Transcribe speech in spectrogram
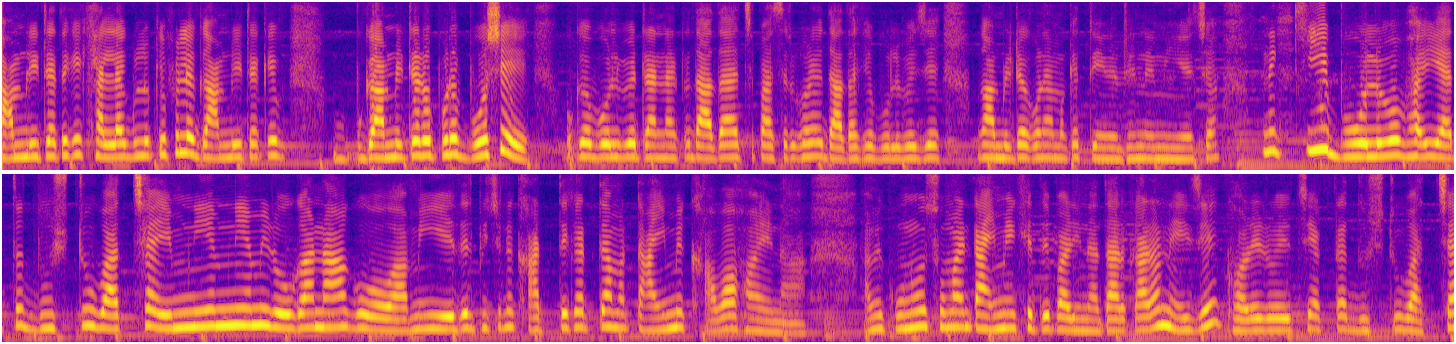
গামলিটা থেকে খেলনাগুলোকে ফেলে গামলিটাকে, গামলিটার ওপরে বসে ওকে বলবে, টানা, একটা দাদা আছে পাশের ঘরে, দাদাকে বলবে যে, গামলিটা করে আমাকে টেনে টেনে নিয়েছ মানে কি বলব ভাই, এত দুষ্টু বাচ্চা, এমনি এমনি আমি রোগা না গো। আমি এদের পিছনে খাটতে খাটতে আমার টাইমে খাওয়া হয় না। আমি কোনো সময় টাইমে খেতে পারি না। তার কারণ এই যে ঘরে রয়েছে একটা দুষ্টু বাচ্চা,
